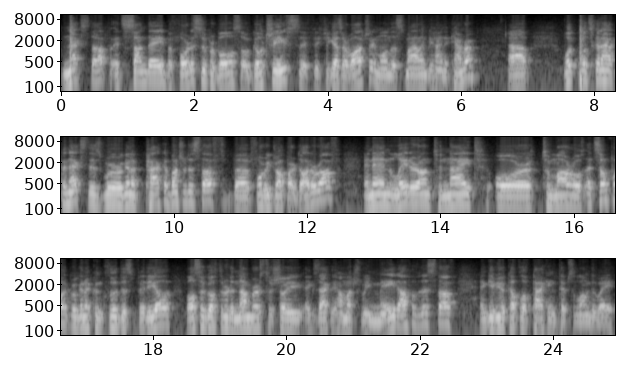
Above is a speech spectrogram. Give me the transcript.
next up, it's Sunday before the Super Bowl. So go Chiefs if, if you guys are watching. Melinda's smiling behind the camera. Uh, what, what's going to happen next is we're going to pack a bunch of this stuff uh, before we drop our daughter off. And then later on tonight or tomorrow, at some point we're going to conclude this video. We'll also go through the numbers to show you exactly how much we made off of this stuff and give you a couple of packing tips along the way.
